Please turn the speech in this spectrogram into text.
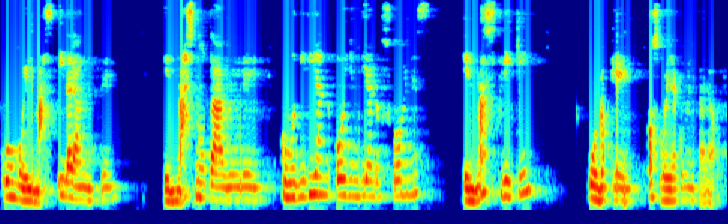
como el más hilarante, el más notable, como dirían hoy en día los jóvenes, el más friki, uno que os voy a comentar ahora.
